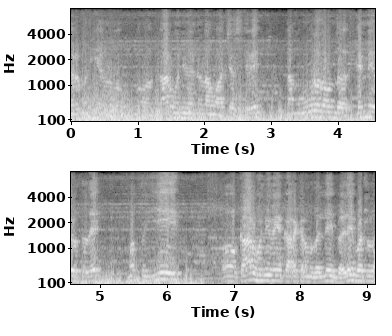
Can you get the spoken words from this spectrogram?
ಮೆರವಣಿಗೆಯನ್ನು ಕಾರು ಹುಣ್ಣಿಮೆಯನ್ನು ನಾವು ಆಚರಿಸ್ತೀವಿ. ನಮ್ಮ ಊರದ ಒಂದು ಹೆಮ್ಮೆ ಇರುತ್ತದೆ. ಮತ್ತು ಈ ಕಾರ್ ಹುಣ್ಣಿಮೆ ಕಾರ್ಯಕ್ರಮದಲ್ಲಿ ಬೆಳ್ಳಿ ಬಟ್ಲ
